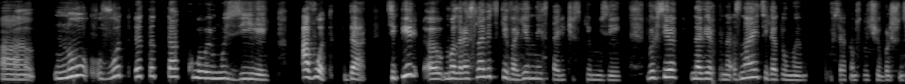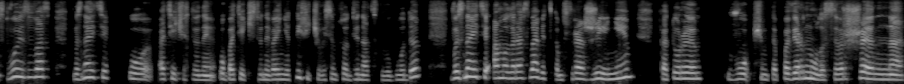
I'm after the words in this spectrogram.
а, ну вот это такой музей. А вот, да, теперь э, Малорославецкий военный исторический музей. Вы все, наверное, знаете, я думаю, в всяком случае большинство из вас, вы знаете о отечественной, об Отечественной войне 1812 года. Вы знаете о Малорославецком сражении, которое, в общем-то, повернуло совершенно,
